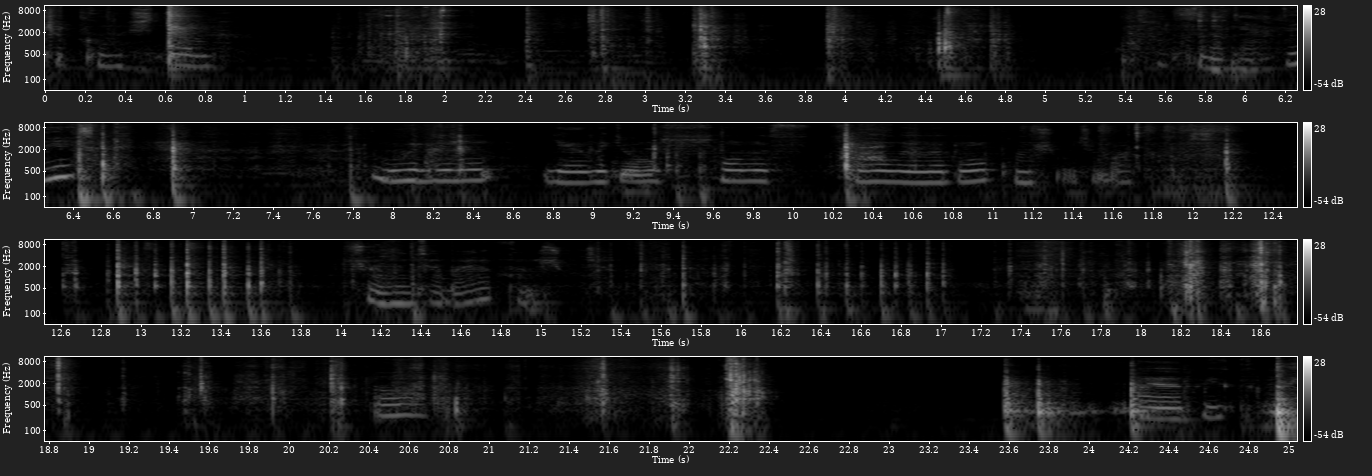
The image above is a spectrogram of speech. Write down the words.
Çok konuştum. Sıra geldi. Bu videonun yani videonun sonrası sonralarına doğru konuşmayacağım arkadaşlar. Şu an itibaren konuşmayacağım. Aa. Bayağı büyükmüş.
